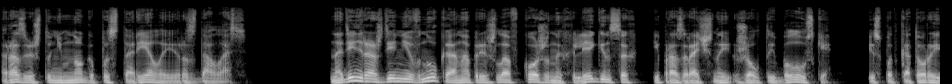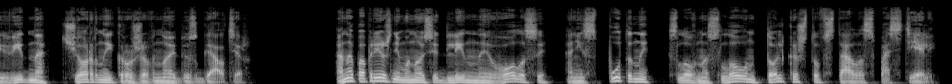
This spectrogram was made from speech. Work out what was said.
разве что немного постарела и раздалась. На день рождения внука она пришла в кожаных леггинсах и прозрачной желтой блузке, из-под которой видно черный кружевной бюстгальтер. Она по-прежнему носит длинные волосы, они спутаны, словно Слоун только что встала с постели.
